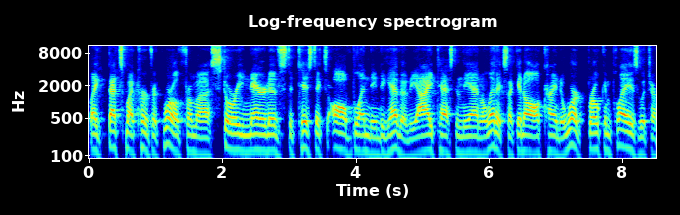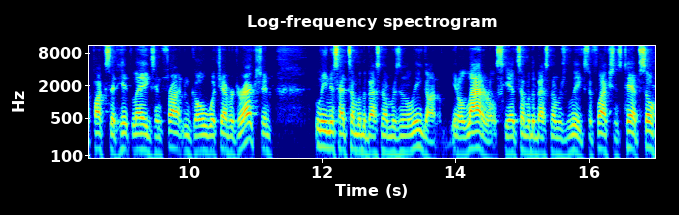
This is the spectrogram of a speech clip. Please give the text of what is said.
like that's my perfect world from a story narrative statistics all blending together. The eye test and the analytics like it all kind of work. Broken plays which are pucks that hit legs in front and go whichever direction. Linus had some of the best numbers in the league on him. You know laterals he had some of the best numbers in the league. Deflections tips. So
